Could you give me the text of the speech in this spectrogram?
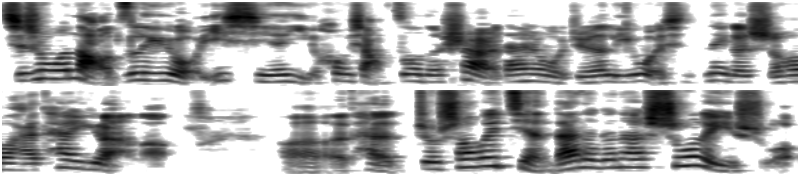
其实我脑子里有一些以后想做的事儿，但是我觉得离我那个时候还太远了。呃，他就稍微简单的跟他说了一说。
